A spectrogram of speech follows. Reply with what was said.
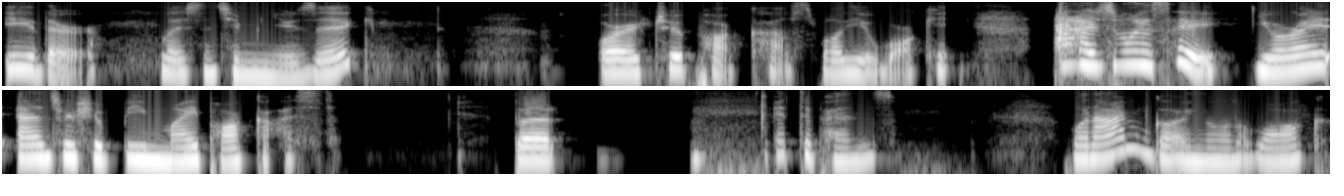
either listen to music or to a podcast while you're walking? And I just want to say, your right answer should be my podcast. But it depends. When I'm going on a walk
